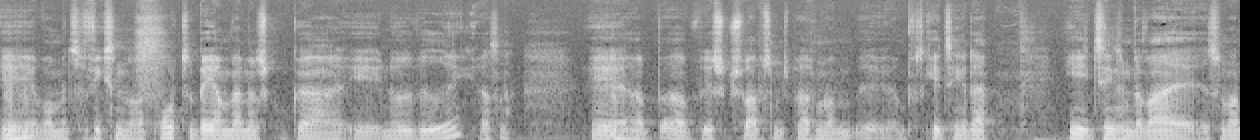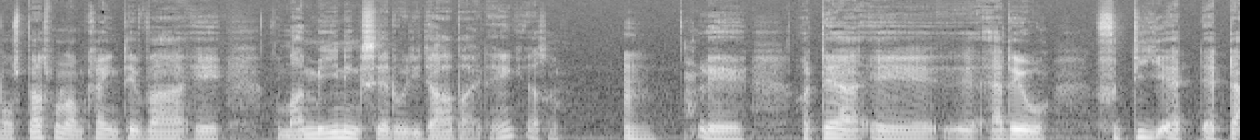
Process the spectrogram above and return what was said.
mm-hmm. øh, Mhm. hvor man så fik sådan en rapport tilbage om, hvad man skulle gøre øh, noget ved, ikke? Altså, øh, Mhm. og, og jeg skulle svare på sådan et spørgsmål om, øh, om forskellige ting og der. En af de ting, som der var, øh, som var nogle spørgsmål omkring, det var, øh, hvor meget mening ser du i dit arbejde, ikke? Altså, Mm. Øh, og der øh, øh, er det jo fordi, at, at der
